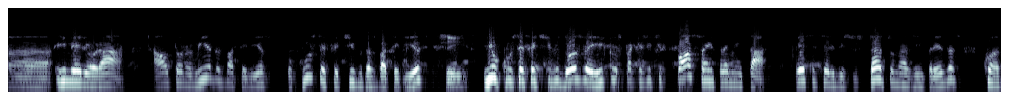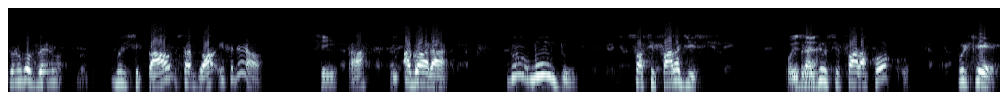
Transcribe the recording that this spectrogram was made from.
ah, e melhorar a autonomia das baterias, o custo efetivo das baterias sim. e o custo efetivo dos veículos para que a gente possa implementar esses serviços tanto nas empresas quanto no governo municipal, estadual e federal. Sim, Tá? Agora, no mundo só se fala disso. pois no Brasil se fala pouco. Por quê?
